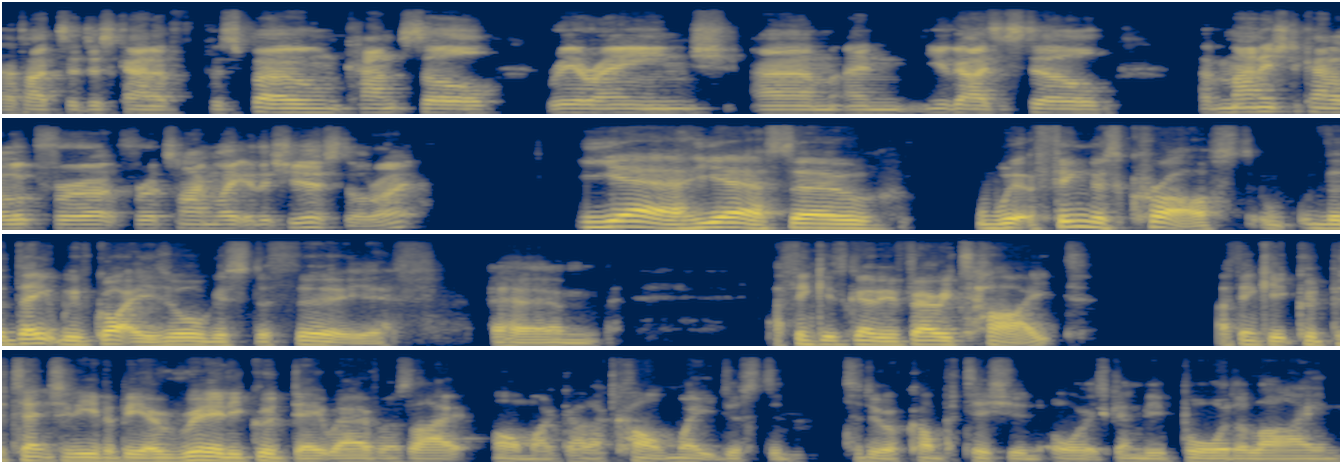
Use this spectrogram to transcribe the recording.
have had to just kind of postpone, cancel, rearrange, um, and you guys are still have managed to kind of look for a, for a time later this year, still, right? Yeah, yeah. So we fingers crossed. The date we've got is August the thirtieth. Um, I think it's going to be very tight. I think it could potentially either be a really good date where everyone's like, "Oh my god, I can't wait just to to do a competition," or it's going to be borderline.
